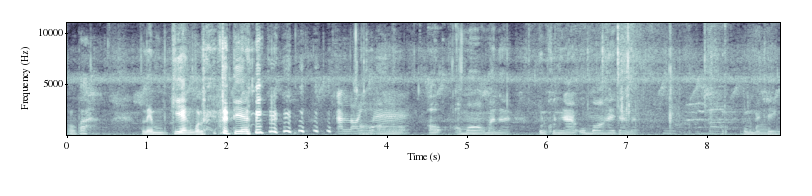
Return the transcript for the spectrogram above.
โอ้ปะ เล็มเกลี้ยงหมดเลยตะเตียนอร่อยเอามากเอาเอาเอาหม้อมาหน่อยคุณคุณงาอุ้มหม้อให้จันนะอุ้มไปทิ้ง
